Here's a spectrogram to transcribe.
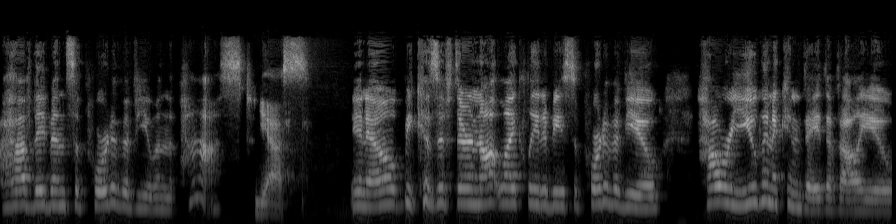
have they been supportive of you in the past? Yes you know because if they're not likely to be supportive of you how are you going to convey the value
